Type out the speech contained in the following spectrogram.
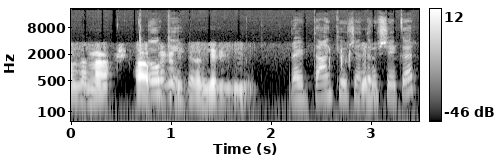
వలన ఓకే. ప్రకటించడం జరిగింది. రైట్. Thank you Chandrashekar.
